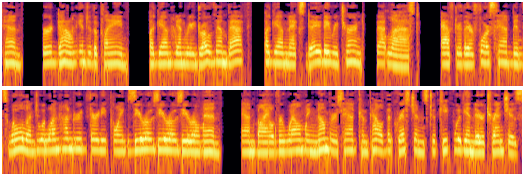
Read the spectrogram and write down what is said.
10. Erd down into the plain. Again Henry drove them back. Again next day they returned. At last, after their force had been swollen to 130.000 men, and by overwhelming numbers had compelled the Christians to keep within their trenches,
